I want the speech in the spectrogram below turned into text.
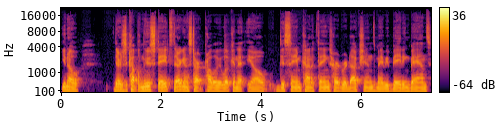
you know, there's a couple new states they're going to start probably looking at you know the same kind of things herd reductions maybe baiting bans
